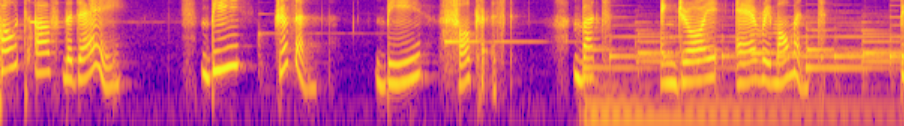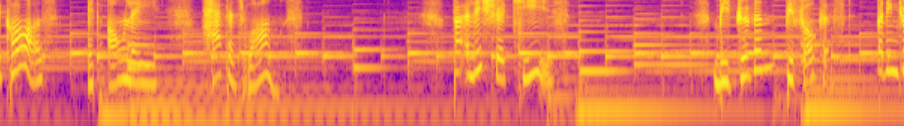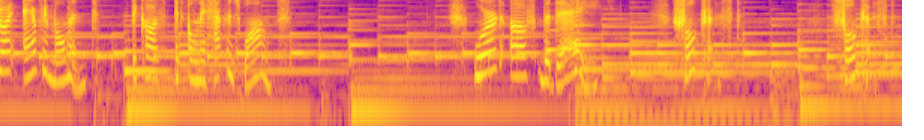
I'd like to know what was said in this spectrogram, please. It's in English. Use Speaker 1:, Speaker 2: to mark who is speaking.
Speaker 1: Quote of the day Be driven, be focused, but enjoy every moment because it only happens once. By Alicia Keys. Be driven, be focused, but enjoy every moment because it only happens once. Word of the day focused, focused.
